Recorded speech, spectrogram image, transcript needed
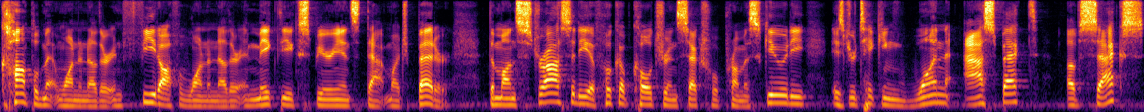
complement one another and feed off of one another and make the experience that much better. The monstrosity of hookup culture and sexual promiscuity is you're taking one aspect of sex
